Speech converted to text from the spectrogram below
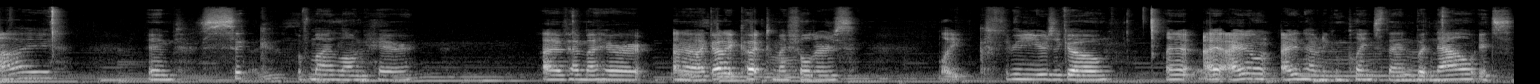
I am sick of my long hair. I've had my hair, I know, I got it cut to my shoulders like three years ago and I, I don't I didn't have any complaints then but now it's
